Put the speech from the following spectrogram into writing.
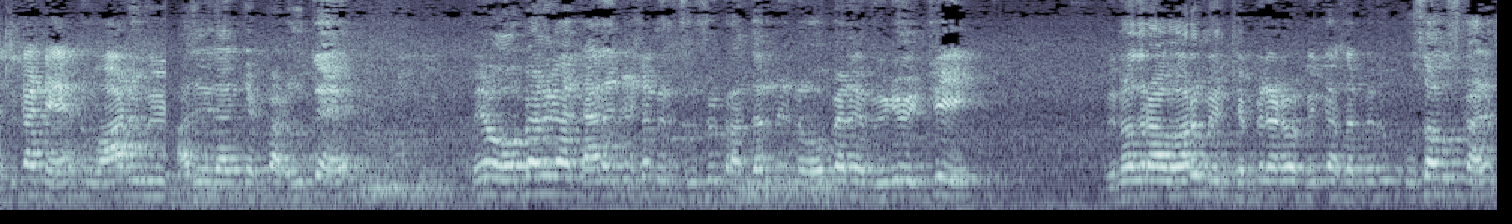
ఎందుకంటే నువ్వు వాడు అది అని చెప్పి అడిగితే మేము ఓపెన్గా ఛాలెంజ్ చేసినా మీరు చూసుంటారు. అందరు నేను ఓపెన్గా వీడియో ఇచ్చి వినోదరావు గారు మీరు చెప్పినటువంటి మీకు అసలు మీరు కుసంస్కారం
